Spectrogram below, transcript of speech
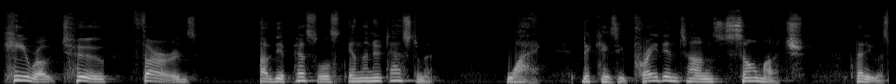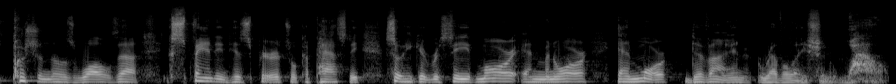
He wrote two thirds of the epistles in the New Testament. Why? Because he prayed in tongues so much that he was pushing those walls out, expanding his spiritual capacity so he could receive more and more and more divine revelation. Wow.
